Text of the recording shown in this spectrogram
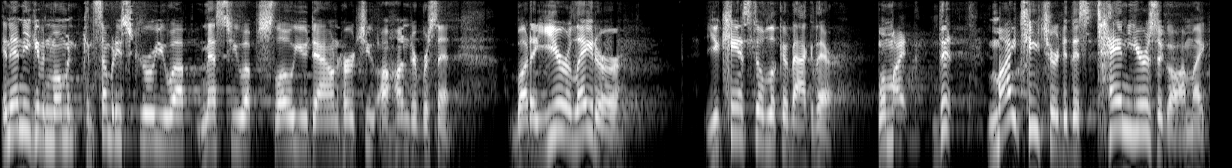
In any given moment, can somebody screw you up, mess you up, slow you down, hurt you? 100%. But a year later, you can't still look back there. Well, my, th- my teacher did this 10 years ago. I'm like,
